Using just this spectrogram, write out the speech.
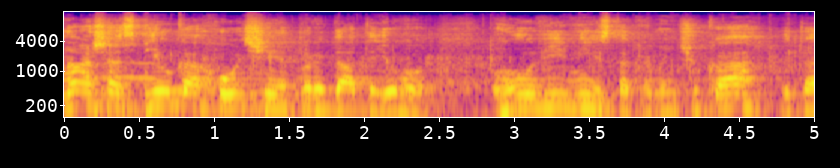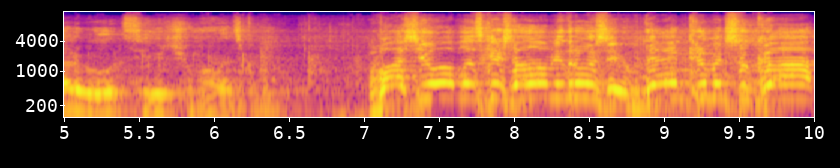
наша спілка хоче передати його голові міста Кременчука Віталію Олексійовичу Малецькому. Ваші облиски, шановні друзі, в День Кременчука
